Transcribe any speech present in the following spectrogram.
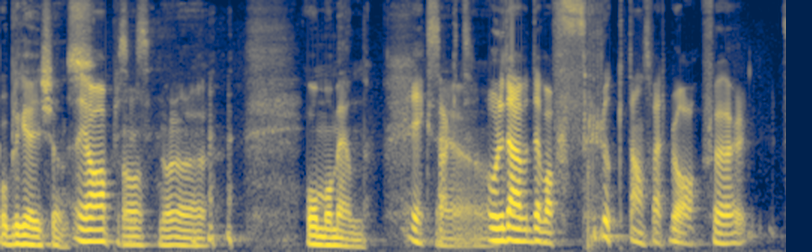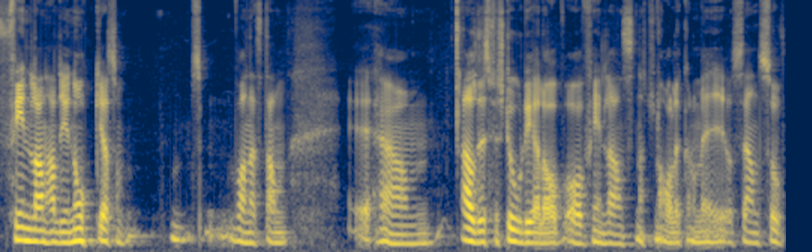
Obligations. Ja, precis. Ja, några om och men. Exakt. Eh. Och det där det var fruktansvärt bra. För Finland hade ju Nokia som var nästan eh, alldeles för stor del av, av Finlands nationalekonomi. Och sen så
